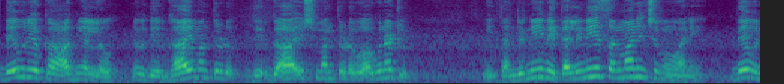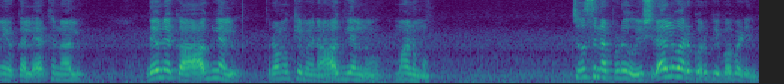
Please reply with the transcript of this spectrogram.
దేవుని యొక్క ఆజ్ఞల్లో నువ్వు దీర్ఘాయమంతుడు దీర్ఘాయుష్మంతుడు అగునట్లు. నీ తండ్రిని నీ తల్లిని సన్మానించుము అని దేవుని యొక్క లేఖనాలు దేవుని యొక్క ఆజ్ఞలు ప్రాముఖ్యమైన ఆజ్ఞలను మనము. చూసినప్పుడు ఇష్రాయల్ వారి కొరకు ఇవ్వబడింది.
